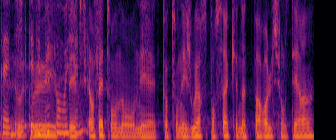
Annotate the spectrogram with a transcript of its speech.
t'as dit que t'étais oui, pas commotionné. Parce qu'en fait, on, on, est, quand on est joueur, c'est pour ça que notre parole sur le terrain,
